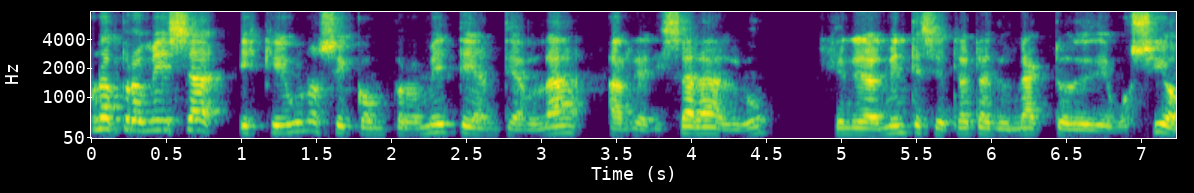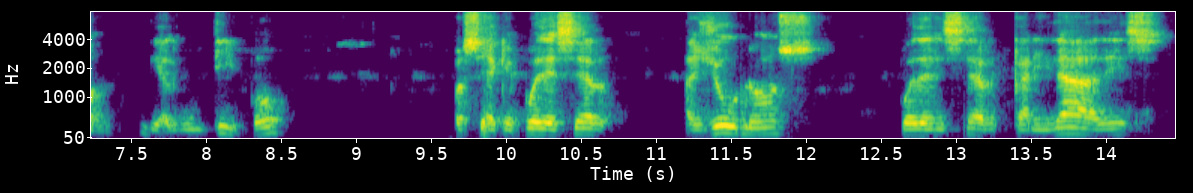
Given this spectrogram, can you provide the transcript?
Una promesa es que uno se compromete ante Allah a realizar algo. Generalmente se trata de un acto de devoción de algún tipo, o sea que puede ser ayunos, pueden ser caridades,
